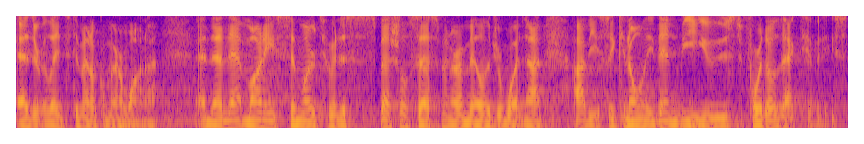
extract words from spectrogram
as it relates to medical marijuana. And then that money, similar to a special assessment or a millage or whatnot, obviously can only then be used for those activities.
